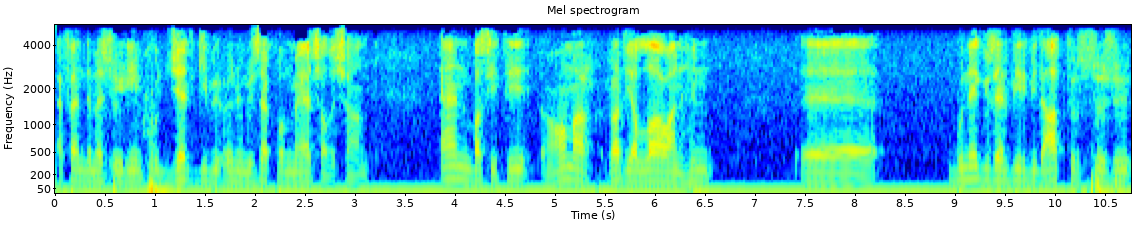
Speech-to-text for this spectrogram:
efendime söyleyeyim hüccet gibi önümüze konmaya çalışan en basiti Ömer radıyallahu anh'ın e, bu ne güzel bir bid'attır sözü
